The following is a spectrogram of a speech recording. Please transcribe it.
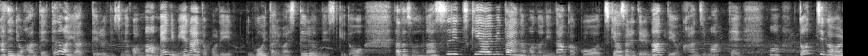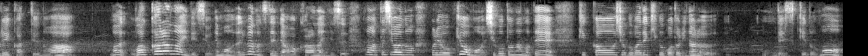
家電量販店ってのはやってるんですよね。これまあ目に見えないところで動いたりはしてるんですけど、ただそのなすりつき合いみたいなものになんかこう付き合わされてるなっていう感じもあって、もうどっちが悪いかっていうのは、まあ、わからないですよね。もう今の時点ではわからないんです。まあ私はあの、これを今日も仕事なので、結果を職場で聞くことになるんですけども、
